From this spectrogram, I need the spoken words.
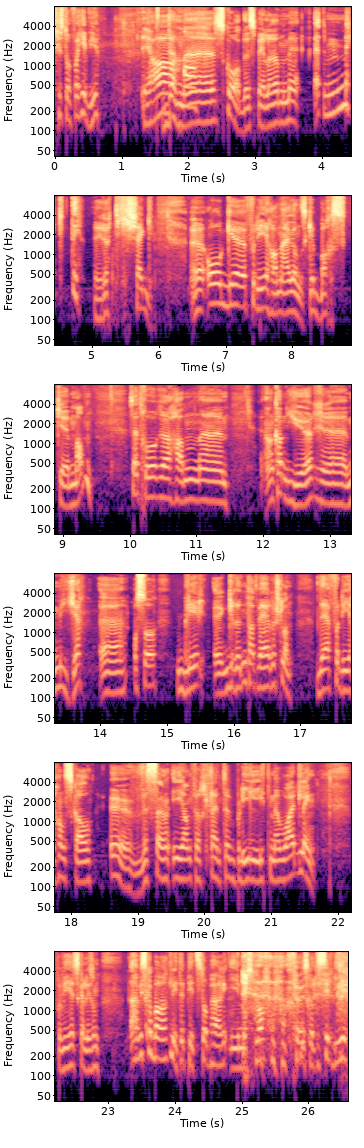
Kristoffer Hivju. Ja. Denne skuespilleren med et mektig rødt skjegg. Eh, Og eh, fordi han er ganske barsk mann, så jeg tror han, eh, han kan gjøre mye. Og så blir grunnen til at vi er i Russland, det er fordi han skal øve seg i anførselstegn til å bli litt mer wildling. For vi skal liksom Nei, Vi skal bare ha et lite pitstop her i Moskva før vi skal til Sibir.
